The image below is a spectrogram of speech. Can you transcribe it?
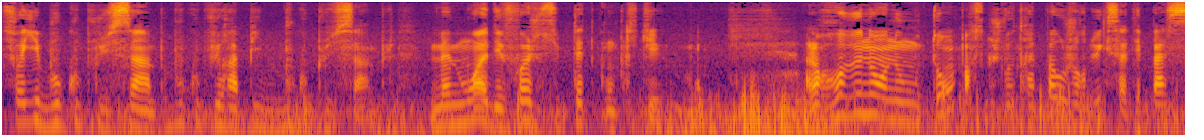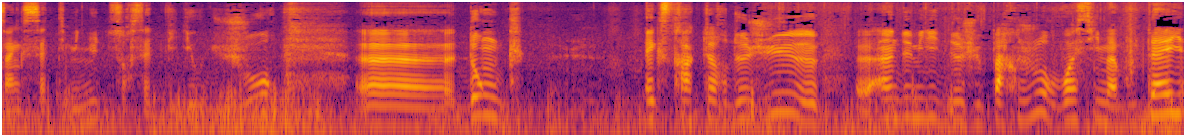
soyez beaucoup plus simple, beaucoup plus rapide, beaucoup plus simple. Même moi, des fois, je suis peut-être compliqué. Alors revenons à nos moutons, parce que je ne voudrais pas aujourd'hui que ça dépasse 5-7 minutes sur cette vidéo du jour. Euh, donc, extracteur de jus, euh, un demi-litre de jus par jour, voici ma bouteille,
